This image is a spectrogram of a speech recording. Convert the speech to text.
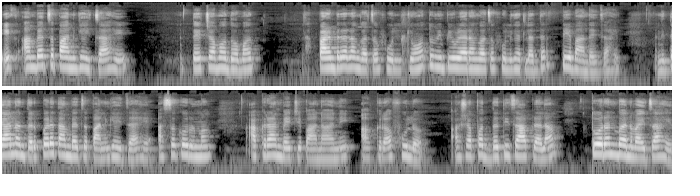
एक आंब्याचं पान घ्यायचं आहे. त्याच्यामधोमध पांढऱ्या रंगाचं फूल किंवा तुम्ही पिवळ्या रंगाचं फूल घेतलं तर ते बांधायचं आहे. आणि त्यानंतर परत आंब्याचं पान घ्यायचं आहे. असं करून मग अकरा आंब्याची पानं आणि अकरा फुलं अशा पद्धतीचं आपल्याला तोरण बनवायचं आहे.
